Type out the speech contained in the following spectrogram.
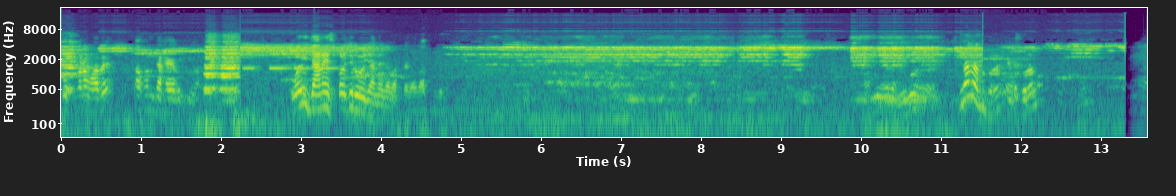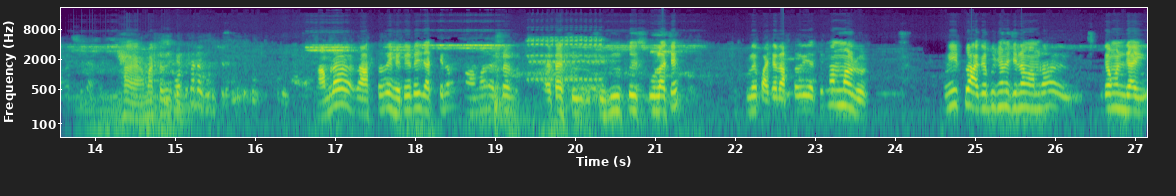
পোস্টমর্টম হবে তখন দেখা যাবে কি ওই জানে স্পষ্ট ওই জানে ব্যাপারটা। রাত্রে না না হ্যাঁ আমার সাথে। আমরা রাস্তাতে হেঁটে হেঁটে যাচ্ছিলাম। আমার একটা একটা শি- শিশুযুক্ত স্কুল আছে। স্কুলের পাশে রাস্তা দিয়ে যাচ্ছি নর্মাল রোড উনি একটু আগে পিছনে ছিলাম আমরা, যেমন যাই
